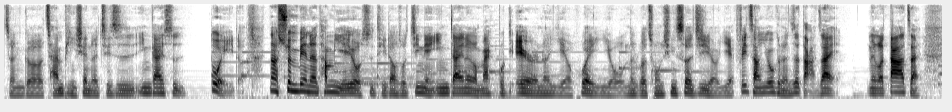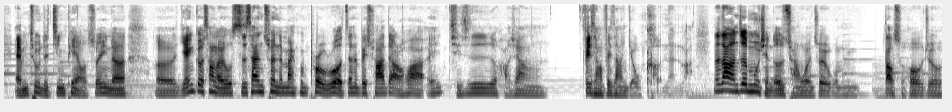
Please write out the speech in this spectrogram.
整个产品线呢，其实应该是对的。那顺便呢，他们也有是提到说，今年应该那个 MacBook Air 呢也会有那个重新设计哦，也非常有可能是打在那个搭载 M2 的晶片哦，所以呢，呃，严格上来说，十三寸的 MacBook Pro 如果真的被刷掉的话，诶，其实好像。非常非常有可能啦。那当然，这目前都是传闻，所以我们到时候就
